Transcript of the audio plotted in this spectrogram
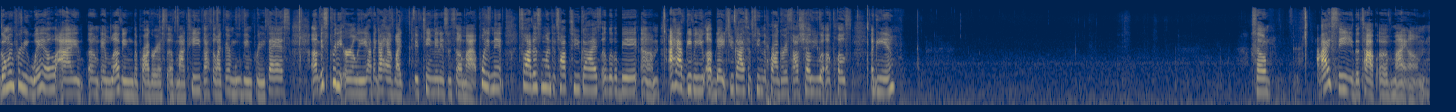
going pretty well. I um, am loving the progress of my teeth. I feel like they're moving pretty fast. Um it's pretty early. I think i have like 15 minutes until my appointment. So i just wanted to talk to you guys a little bit. Um i have given you updates. You guys have seen the progress. I'll show you up close again. So I see the top of my um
